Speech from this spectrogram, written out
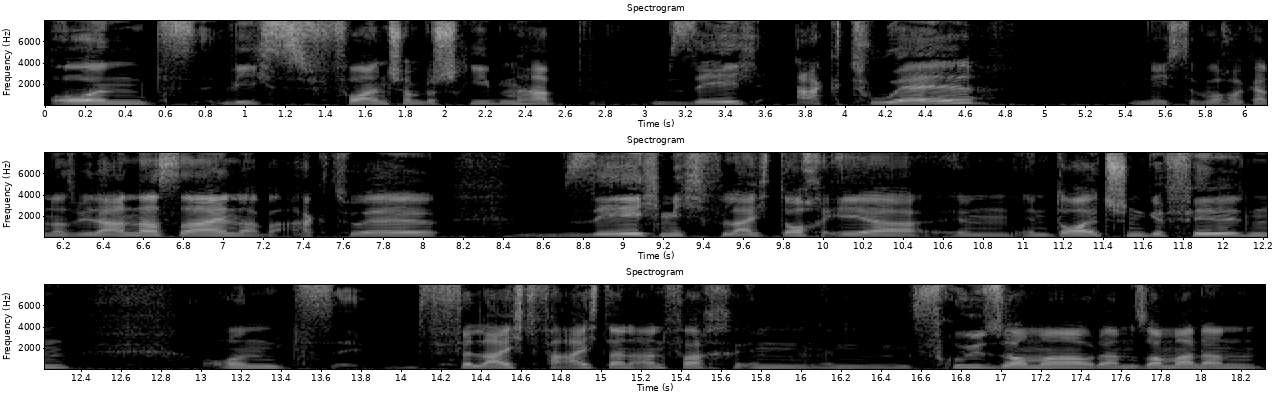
Und wie ich es vorhin schon beschrieben habe, sehe ich aktuell, nächste Woche kann das wieder anders sein, aber aktuell sehe ich mich vielleicht doch eher in, in deutschen Gefilden und vielleicht fahre ich dann einfach im, im, Frühsommer oder im Sommer dann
